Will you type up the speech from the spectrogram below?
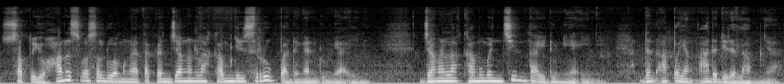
1 Yohanes pasal 2 mengatakan janganlah kamu jadi serupa dengan dunia ini. Janganlah kamu mencintai dunia ini dan apa yang ada di dalamnya.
